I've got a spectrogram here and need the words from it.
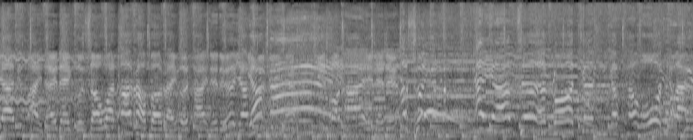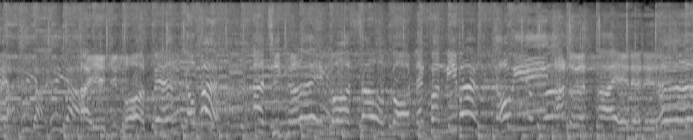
ยาลืมอายได้ได้คนสวรรค์อารามอะไรเอิดอายเด้อเด้อยามเธอมีแฮงกินฮอดอายเด้อเด้อเอาช่วยกันไอ้ยามเธอกอดกันกับเขาโอ้ทั้งหลายเลยไอ้คิดฮอดเป็นเก่าบ้านอาที่เคยกอดเศร้ากอดแรงฟังนี้บ้างเอาอีกเอิญไอ้เด้อเด้อ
